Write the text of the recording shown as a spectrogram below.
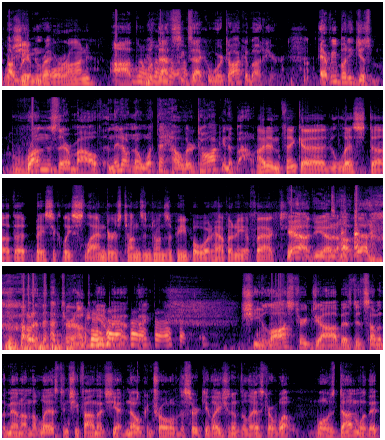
Was she a record. moron? Uh, well, that's exactly what we're talking about here. Everybody just runs their mouth and they don't know what the hell they're talking about. I didn't think a list uh, that basically slanders tons and tons of people would have any effect. Yeah, gee, I don't know how, that, how did that turn out to be a bad thing? She lost her job, as did some of the men on the list, and she found that she had no control over the circulation of the list or what, was done with it.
